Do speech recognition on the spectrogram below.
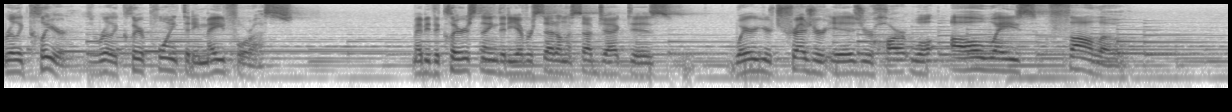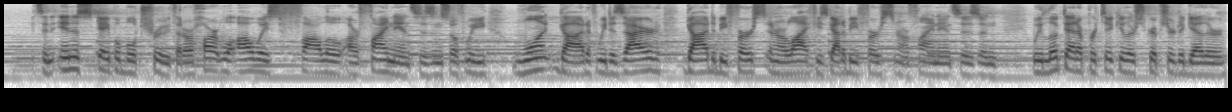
really clear. It was a really clear point that he made for us. Maybe the clearest thing that he ever said on the subject is where your treasure is, your heart will always follow. It's an inescapable truth that our heart will always follow our finances. And so, if we want God, if we desire God to be first in our life, He's got to be first in our finances. And we looked at a particular scripture together.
